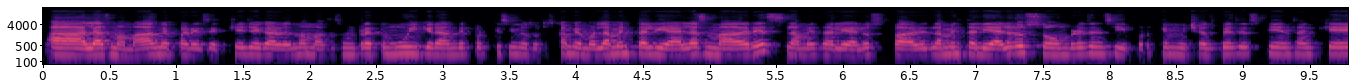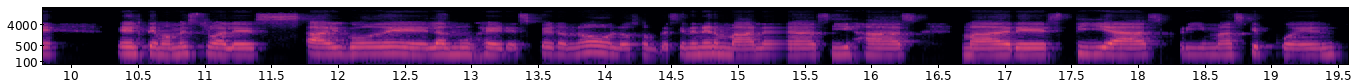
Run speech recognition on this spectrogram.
a las mamás. Me parece que llegar a las mamás es un reto muy grande porque si nosotros cambiamos la mentalidad de las madres, la mentalidad de los padres, la mentalidad de los hombres en sí, porque muchas veces piensan que el tema menstrual es algo de las mujeres, pero no, los hombres tienen hermanas, hijas, madres, tías, primas que pueden...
